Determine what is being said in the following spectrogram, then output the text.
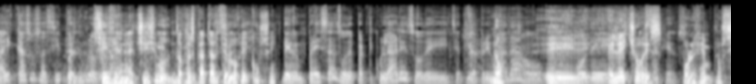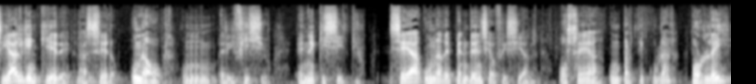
Hay casos así, por ejemplo. Sí, hay muchísimos. De rescate arqueológico, sí. ¿De empresas o de particulares o de iniciativa privada? No, el hecho es, por ejemplo, si alguien quiere hacer una obra, un edificio en X sitio, sea una dependencia oficial o sea un particular, por ley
